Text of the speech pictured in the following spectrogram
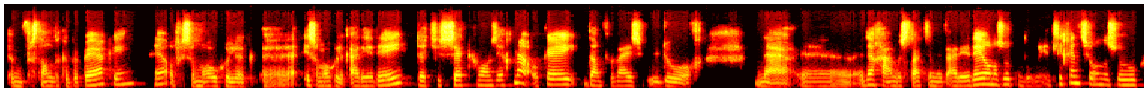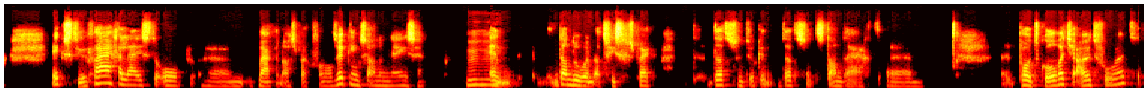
een verstandelijke beperking? Hè? Of is er, mogelijk, uh, is er mogelijk ADHD? Dat je SEC gewoon zegt, nou oké, okay, dan verwijzen we u door naar, uh, dan gaan we starten met ADHD-onderzoek, dan doen we intelligentieonderzoek. Ik stuur vragenlijsten op, um, ik maak een afspraak van ontwikkelingsanamnese. Mhm. Mm -hmm. En dan doen we een adviesgesprek. Dat is natuurlijk een, dat is het standaard um, protocol wat je uitvoert,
